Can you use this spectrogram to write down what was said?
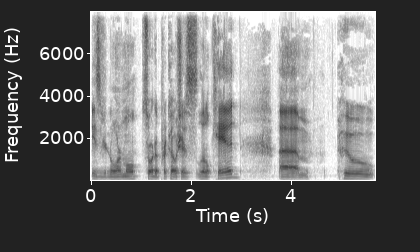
is your normal sort of precocious little kid, um, who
